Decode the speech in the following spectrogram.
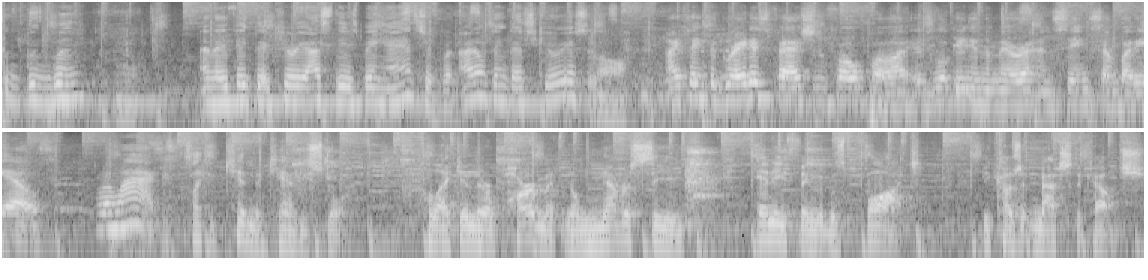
Boom, boom, boom. And they think their curiosity is being answered, but I don't think that's curious at all. I think the greatest fashion faux pas is looking in the mirror and seeing somebody else. Relax. It's like a kid in a candy store. Like in their apartment, you'll never see anything that was bought because it matched the couch.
